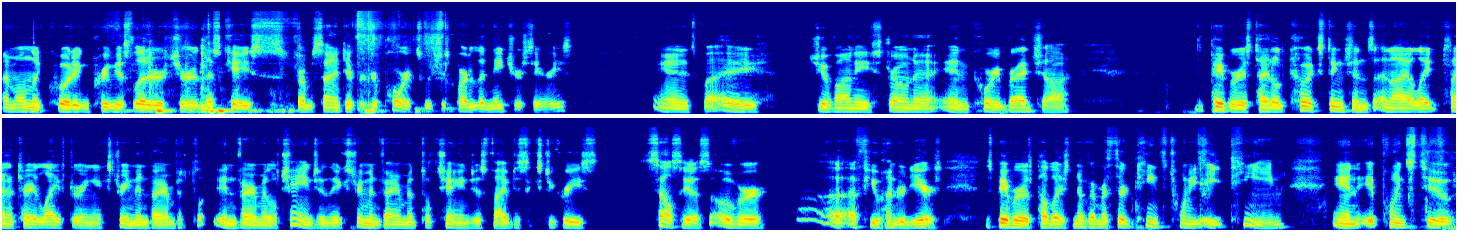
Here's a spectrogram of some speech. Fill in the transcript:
I'm only quoting previous literature in this case from Scientific Reports, which is part of the Nature series, and it's by Giovanni Strona and Corey Bradshaw. The paper is titled "Co-extinctions annihilate planetary life during extreme environmental environmental change," and the extreme environmental change is five to six degrees Celsius over a, a few hundred years. This paper was published November 13th, 2018, and it points to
